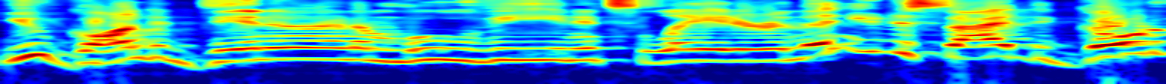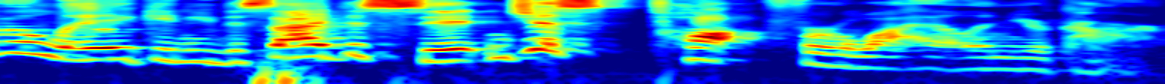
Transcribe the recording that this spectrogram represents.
you've gone to dinner and a movie, and it's later, and then you decide to go to the lake and you decide to sit and just talk for a while in your car.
